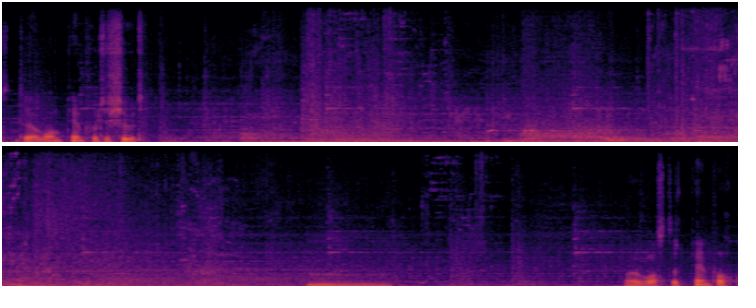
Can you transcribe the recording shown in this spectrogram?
Isn't there one pimple to shoot? Was pimple?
